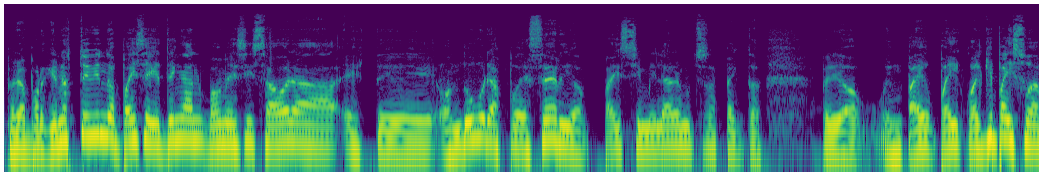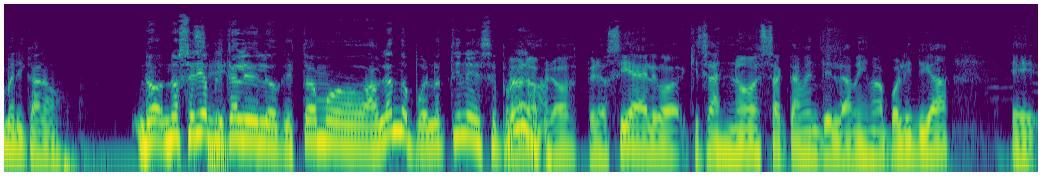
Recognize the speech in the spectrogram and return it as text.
Pero porque no estoy viendo países que tengan, vos me decís ahora, este, Honduras puede ser, digo, país similar en muchos aspectos. Pero en pa- país, cualquier país sudamericano. No, no sería Sí. aplicable lo que estamos hablando, pues no tiene ese No, problema. no, pero, pero sí hay algo, quizás no exactamente la misma política, eh,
